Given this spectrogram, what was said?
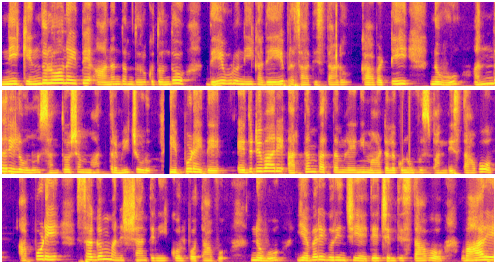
నీకెందులోనైతే ఆనందం దొరుకుతుందో దేవుడు నీకదే ప్రసాదిస్తాడు. కాబట్టి నువ్వు అందరిలోనూ సంతోషం మాత్రమే చూడు. ఎప్పుడైతే ఎదుటివారి అర్థం పర్థం లేని మాటలకు నువ్వు స్పందిస్తావో అప్పుడే సగం మనశ్శాంతిని కోల్పోతావు. నువ్వు ఎవరి గురించి అయితే చింతిస్తావో వారే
